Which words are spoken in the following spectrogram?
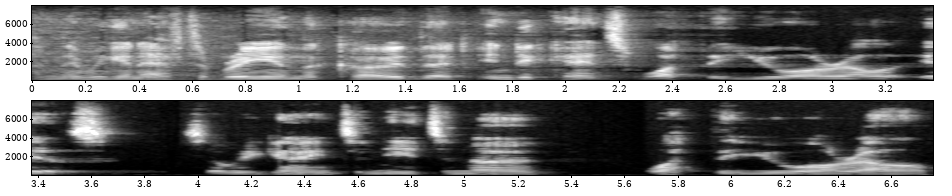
And then we're going to have to bring in the code that indicates what the URL is. So we're going to need to know what the URL,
